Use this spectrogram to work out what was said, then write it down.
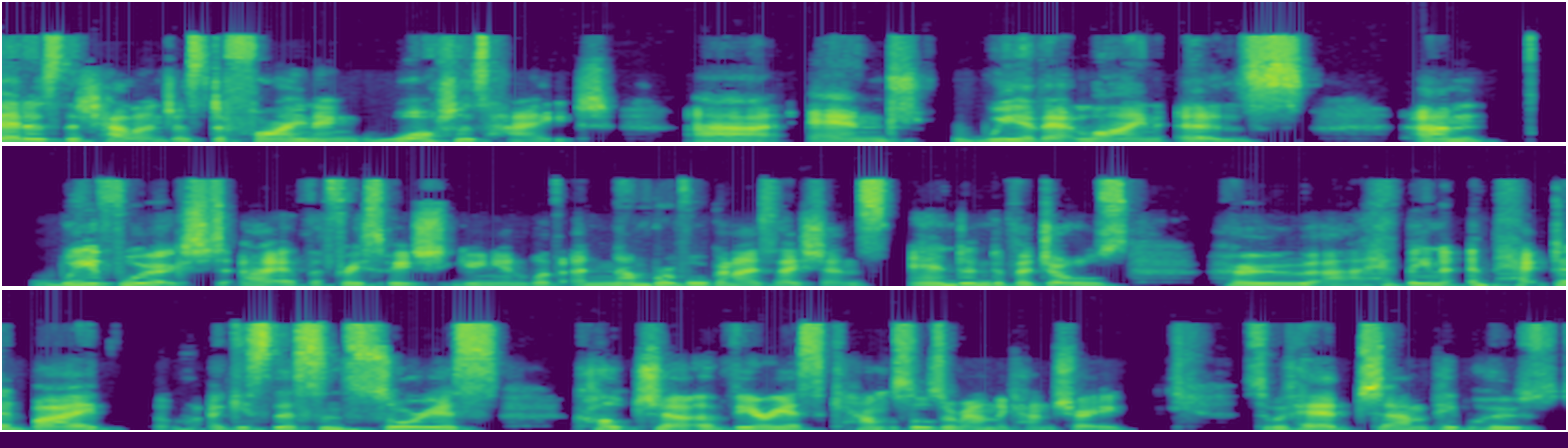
that is the challenge: is defining what is hate uh, and where that line is. Um, we've worked uh, at the Free Speech Union with a number of organisations and individuals who uh, have been impacted by, I guess, the censorious culture of various councils around the country. So we've had um, people whose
